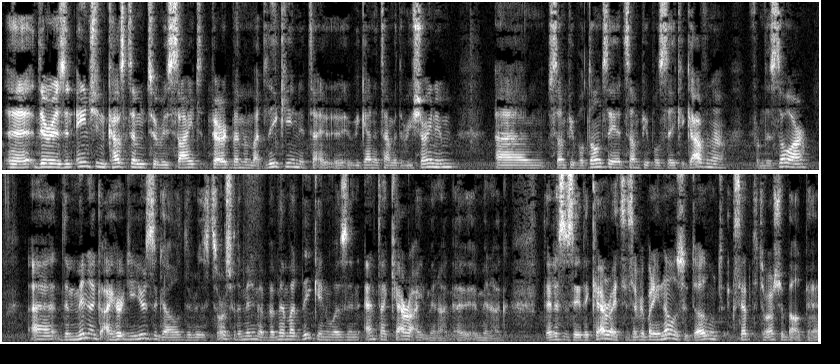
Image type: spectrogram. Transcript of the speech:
Uh, there is an ancient custom to recite Perak Madlikin. It, it, began in the time of the Rishonim. Um, some people don't say it. Some people say Kigavna from the Zohar. Uh, the minhag I heard years ago, the source for the minhag of Bamem was an anti-Karaite minhag, uh. That is to say, the Karaites, as everybody knows, who don't accept the Torah Shebe'al Peh,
